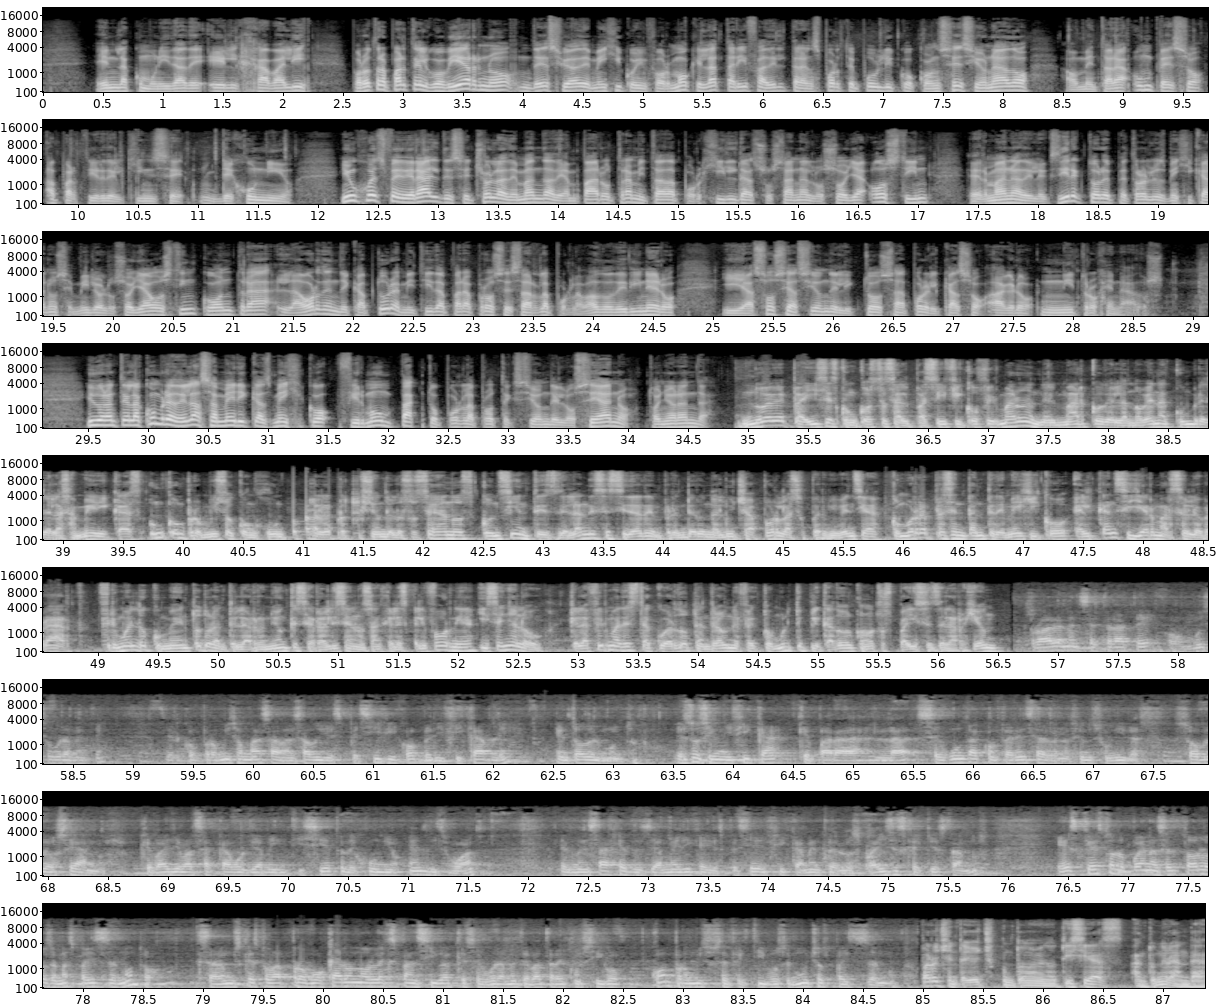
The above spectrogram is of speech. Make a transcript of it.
en la comunidad de El Jabalí. Por otra parte, el gobierno de Ciudad de México informó que la tarifa del transporte público concesionado aumentará un peso a partir del 15 de junio. Y un juez federal desechó la demanda de amparo tramitada por Hilda Susana Lozoya Austin, hermana del exdirector de Petróleos Mexicanos Emilio Lozoya Austin, contra la orden de captura emitida para procesarla por lavado de dinero y asociación delictuosa por el caso agronitrogenados. Y durante la Cumbre de las Américas, México firmó un pacto por la protección del océano. Toño Aranda. Nueve países con costas al Pacífico firmaron en el marco de la novena Cumbre de las Américas un compromiso conjunto para la protección de los océanos, conscientes de la necesidad de emprender una lucha por la supervivencia. Como representante de México, el canciller Marcelo Ebrard firmó el documento durante la reunión que se realiza en Los Ángeles, California, y señaló que la firma de este acuerdo tendrá un efecto multiplicador con otros países de la región. Probablemente se trate, o muy seguramente, el compromiso más avanzado y específico, verificable en todo el mundo. Eso significa que para la segunda conferencia de las Naciones Unidas sobre océanos, que va a llevarse a cabo el día 27 de junio en Lisboa, el mensaje desde América y específicamente de los países que aquí estamos, es que esto lo pueden hacer todos los demás países del mundo. Sabemos que esto va a provocar una ola expansiva que seguramente va a traer consigo compromisos efectivos en muchos países del mundo. Para 88.9 Noticias, Antonio Aranda.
